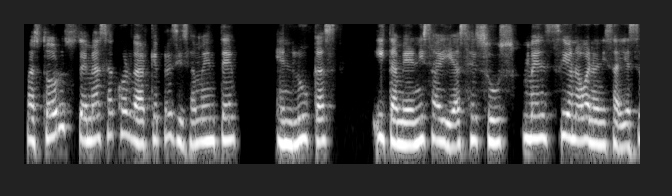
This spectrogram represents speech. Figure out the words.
Pastor, usted me hace acordar que precisamente en Lucas y también en Isaías Jesús menciona, bueno, en Isaías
